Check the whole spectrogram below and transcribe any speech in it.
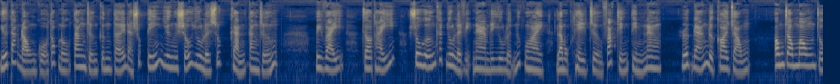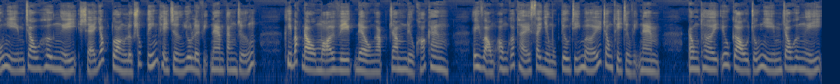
Dưới tác động của tốc độ tăng trưởng kinh tế đã xúc tiến dân số du lịch xuất cảnh tăng trưởng. Vì vậy, cho thấy xu hướng khách du lịch Việt Nam đi du lịch nước ngoài là một thị trường phát triển tiềm năng rất đáng được coi trọng Ông trong mong chủ nhiệm Châu Hưng Nghị sẽ dốc toàn lực xúc tiến thị trường du lịch Việt Nam tăng trưởng. Khi bắt đầu mọi việc đều ngập trăm điều khó khăn. Hy vọng ông có thể xây dựng một tiêu chí mới trong thị trường Việt Nam. Đồng thời yêu cầu chủ nhiệm Châu Hưng Nghị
